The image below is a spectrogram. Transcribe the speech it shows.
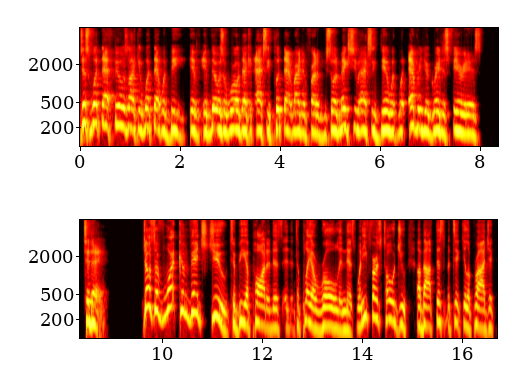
just what that feels like and what that would be if, if there was a world that could actually put that right in front of you. So it makes you actually deal with whatever your greatest fear is today. Joseph, what convinced you to be a part of this, to play a role in this? When he first told you about this particular project,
